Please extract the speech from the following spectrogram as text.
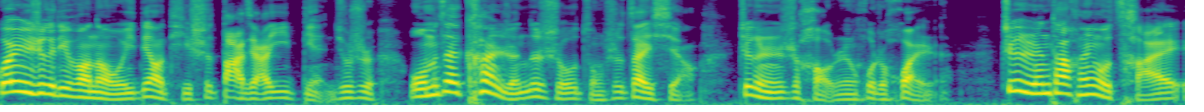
关于这个地方呢，我一定要提示大家一点，就是我们在看人的时候，总是在想这个人是好人或者坏人。这个人他很有才，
